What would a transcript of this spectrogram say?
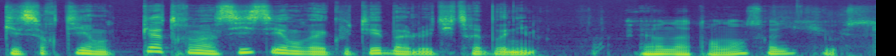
qui est sorti en 86 et on va écouter bah, le titre éponyme. Et en attendant, Sonic Youth.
